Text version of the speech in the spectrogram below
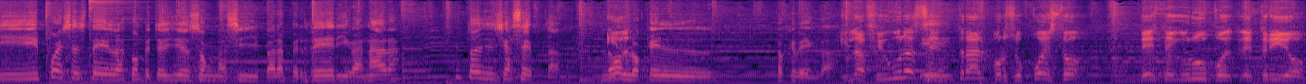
Y pues este, las competencias son así, para perder y ganar. Entonces se aceptan, ¿no? La- Lo que, el- lo que venga. Y la figura central, por supuesto, de este grupo, de este trío,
